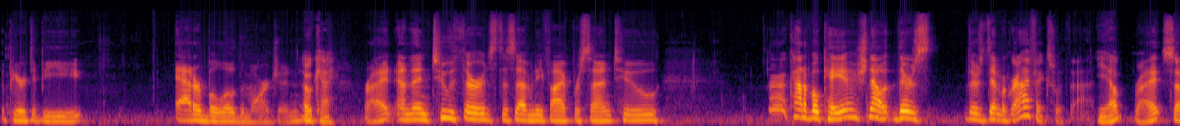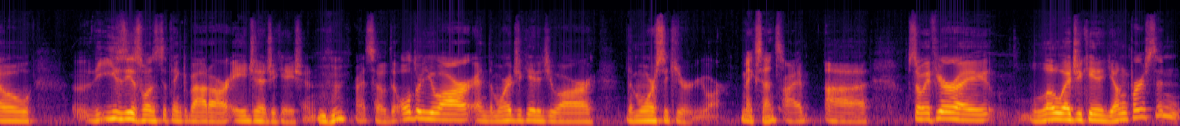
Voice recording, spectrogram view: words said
appear to be at or below the margin, Okay. right? And then two thirds to seventy five percent who are kind of okayish. Now there's there's demographics with that Yep. right? So the easiest ones to think about are age and education, Mm-hmm. right? So the older you are and the more educated you are, the more secure you are, Makes sense. all right? Uh, so if you're a low educated young person,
